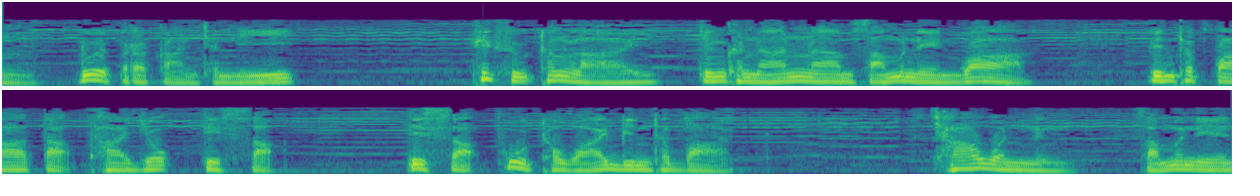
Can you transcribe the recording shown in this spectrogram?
นด้วยประการชนี้ ภิกษุทั้งหลายจึงขนานนามสามเณรว่า บินทปาตะทายกติสะติสะผู้ถวายบินทบาท เช้าวันหนึ่ง สามเณร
